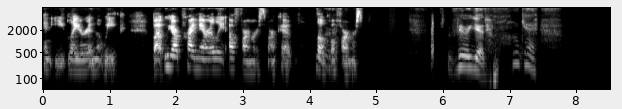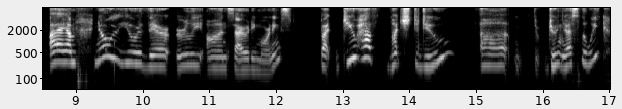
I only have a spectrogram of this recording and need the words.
and eat later in the week. But we are primarily a farmers market local right. farmers very good. Okay. I um know you were there early on Saturday mornings, but do you have much to do uh th- during the rest of the week?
